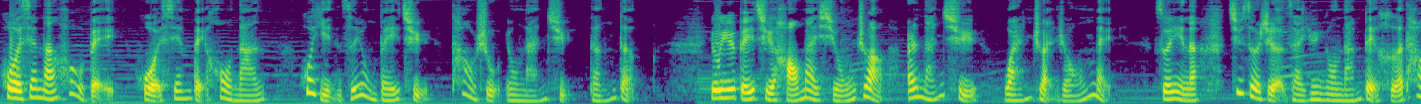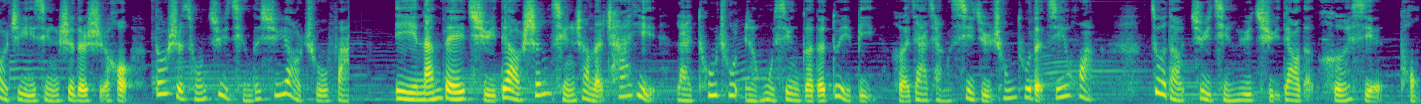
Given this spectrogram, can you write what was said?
或先南后北，或先北后南，或引子用北曲，套数用南曲等等。由于北曲豪迈雄壮，而南曲婉转柔美。所以呢，剧作者在运用南北合套这一形式的时候，都是从剧情的需要出发，以南北曲调声情上的差异来突出人物性格的对比和加强戏剧冲突的激化，做到剧情与曲调的和谐统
